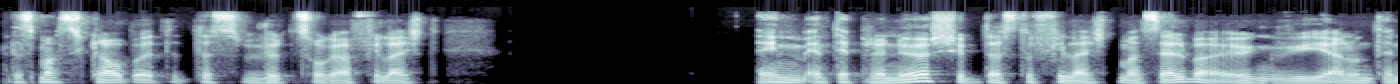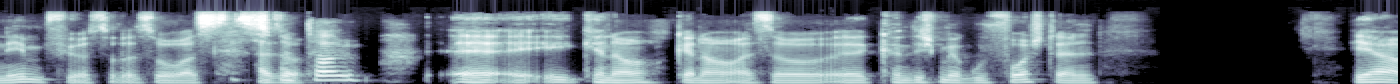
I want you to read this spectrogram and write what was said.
das machst. Ich glaube, das wird sogar vielleicht im Entrepreneurship, dass du vielleicht mal selber irgendwie ein Unternehmen führst oder sowas. Das ist Also toll. äh, äh, genau, genau. Also äh, könnte ich mir gut vorstellen. Ja,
